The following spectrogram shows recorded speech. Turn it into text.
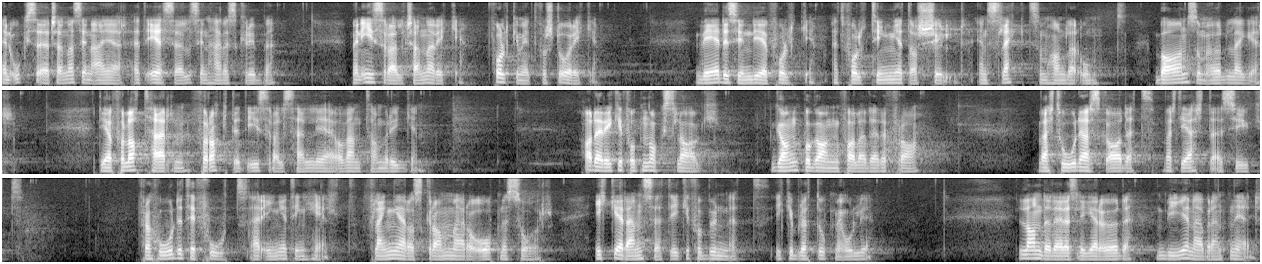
En okse kjenner sin eier, et esel sin herres krybbe. Men Israel kjenner ikke, folket mitt forstår ikke. Ved det syndige folket, et folk tynget av skyld, en slekt som handler ondt, barn som ødelegger. De har forlatt Herren, foraktet Israels hellige og vendt ham ryggen. Har dere ikke fått nok slag? Gang på gang faller dere fra. Hvert hode er skadet, hvert hjerte er sykt. Fra hode til fot er ingenting helt, flenger og skrammer og åpne sår. Ikke renset, ikke forbundet, ikke bløtt opp med olje. Landet deres ligger øde, byene er brent ned.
